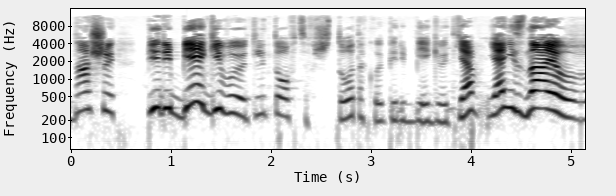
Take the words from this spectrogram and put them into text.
Наши перебегивают литовцев. Что такое перебегивают? Я, я не знаю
